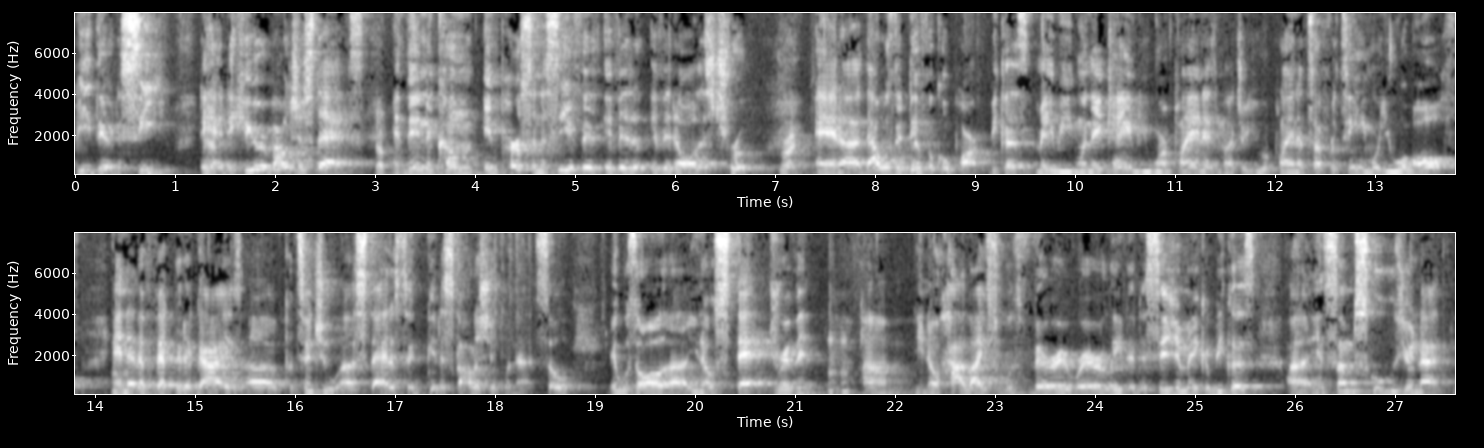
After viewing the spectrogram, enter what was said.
be there to see you. They yeah. had to hear about your stats, yep. and then to come in person to see if it if it if it all is true. Right. And uh, that was the difficult part because maybe when they came, you weren't playing as much, or you were playing a tougher team, or you were off and that affected a guy's uh, potential uh, status to get a scholarship or not. So it was all uh, you know stat driven. Mm-hmm. Um, you know, highlights was very rarely the decision maker because uh, in some schools you're not.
